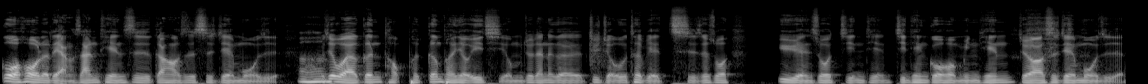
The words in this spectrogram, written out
过后的两三天是刚好是世界末日。嗯而且我要跟同朋跟朋友一起，我们就在那个居酒屋特别吃，就说预言说今天今天过后，明天就要世界末日了。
